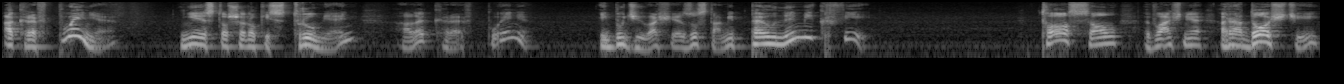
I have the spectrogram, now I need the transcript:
a krew płynie. Nie jest to szeroki strumień, ale krew płynie. I budziła się z ustami pełnymi krwi. To są właśnie radości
